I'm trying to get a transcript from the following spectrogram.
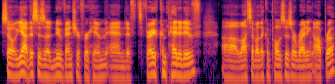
So yeah, this is a new venture for him, and it's very competitive. Uh, lots of other composers are writing opera.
